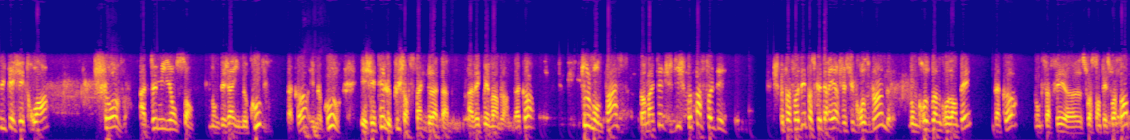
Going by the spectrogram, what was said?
UTG 3, chauve à 2 millions 100. Donc déjà, il me couvre, d'accord Il me couvre. Et j'étais le plus short stack de la table, avec mes 20 blindes, d'accord Tout le monde passe. Dans ma tête, je dis, je peux pas folder. Je peux pas folder parce que derrière, je suis grosse blinde. Donc grosse blinde, gros denté, d'accord donc ça fait euh, 60 et 60,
